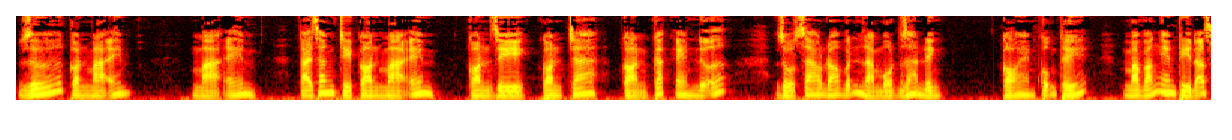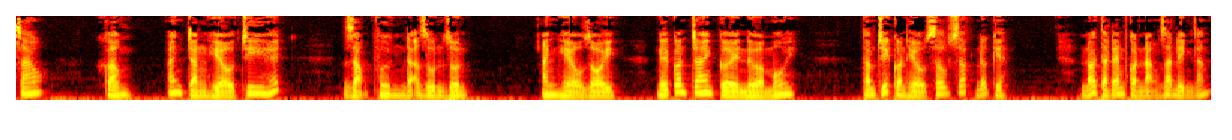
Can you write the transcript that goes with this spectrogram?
Dứa còn mà em? Mà em? Tại sao chỉ còn mà em? Còn gì? Còn cha? Còn các em nữa? Dù sao đó vẫn là một gia đình. Có em cũng thế, mà vắng em thì đã sao? Không, anh chẳng hiểu chi hết. Giọng Phương đã run run. Anh hiểu rồi. Người con trai cười nửa môi. Thậm chí còn hiểu sâu sắc nữa kìa. Nói thật em còn nặng gia đình lắm.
